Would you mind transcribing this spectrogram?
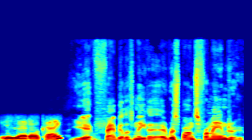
is that okay? Yeah, fabulous, Nita. A response from Andrew.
